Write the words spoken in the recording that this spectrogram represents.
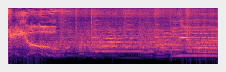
KO. No.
